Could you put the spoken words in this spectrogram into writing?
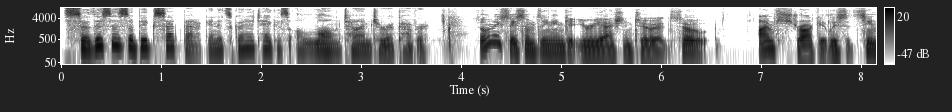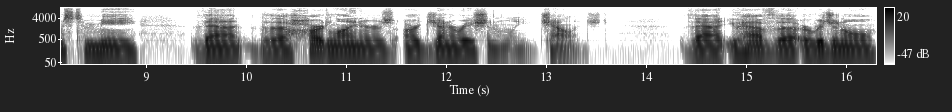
So this is a big setback, and it's going to take us a long time to recover. So let me say something and get your reaction to it. So I'm struck, at least it seems to me, that the hardliners are generationally challenged. That you have the original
